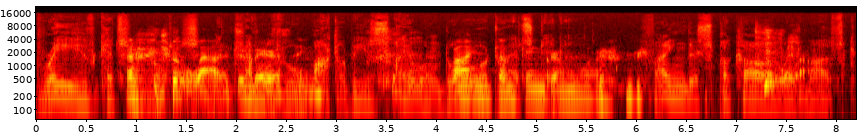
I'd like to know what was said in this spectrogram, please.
brave Quetzal brought Wow, and travel through embarrassing. Bartleby's spiral door Find to dunking Azteca. groundwater. Find this Pakal red mask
